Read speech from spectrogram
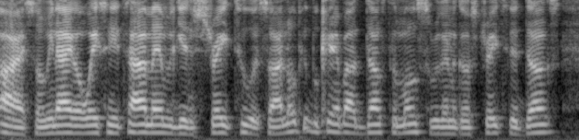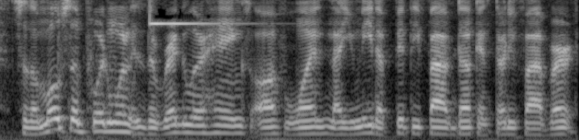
Alright, so we're not gonna waste any time, man. We're getting straight to it. So I know people care about dunks the most, so we're gonna go straight to the dunks. So the most important one is the regular hangs off one. Now you need a 55 dunk and 35 vert.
